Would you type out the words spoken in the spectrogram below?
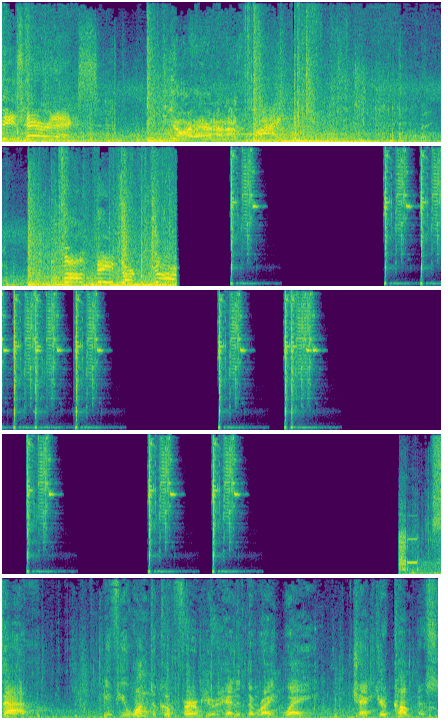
These heretics! Your head on a spike! Both thieves are garbage! Sam, if you want to confirm you're headed the right way, check your compass.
